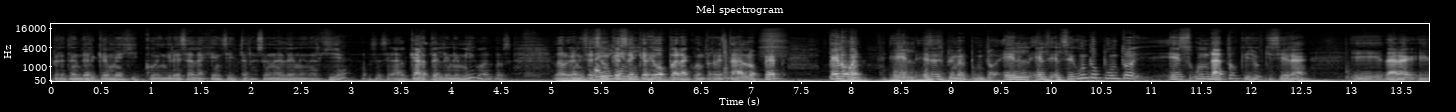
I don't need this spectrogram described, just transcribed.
pretender que México ingrese a la Agencia Internacional de la Energía, o sea, al cártel enemigo, la organización que se creó para contrarrestar a la OPEP. Pero bueno, ese es el primer punto. El, segundo punto es un dato que yo quisiera eh, dar, eh,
